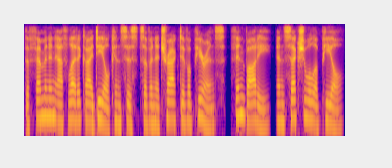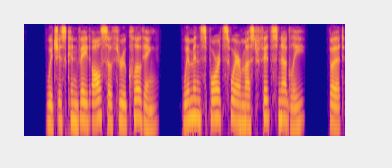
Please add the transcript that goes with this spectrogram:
the feminine athletic ideal consists of an attractive appearance, thin body, and sexual appeal, which is conveyed also through clothing. Women's sportswear must fit snugly, but,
